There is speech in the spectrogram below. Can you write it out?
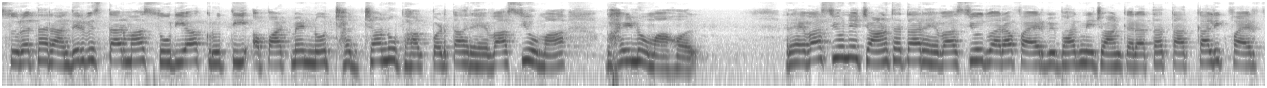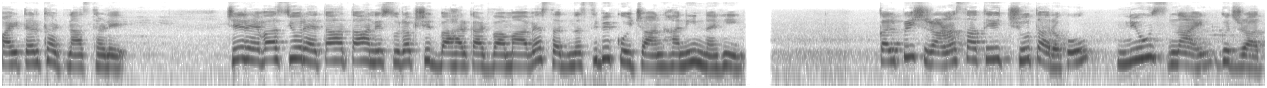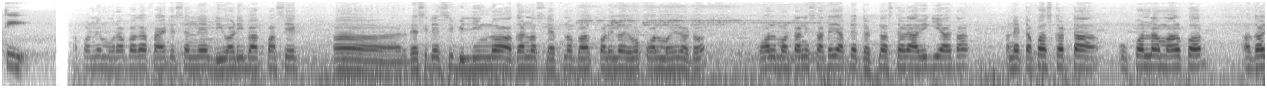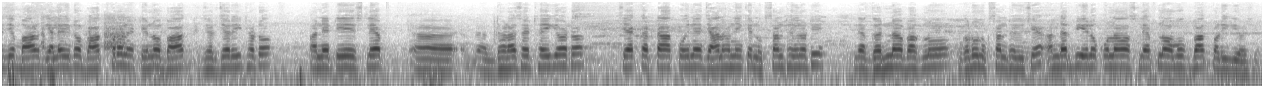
સુરતના રાંદેર વિસ્તારમાં સૂર્યાકૃતિ અપાર્ટમેન્ટનો છજ્જાનો ભાગ પડતા રહેવાસીઓમાં ભયનો માહોલ. રહેવાસીઓને જાણ થતાં રહેવાસીઓ દ્વારા ફાયર વિભાગને જાણ કરાતા તાત્કાલિક ફાયર ફાઇટર ઘટના સ્થળે. જે રહેવાસીઓ રહેતા હતા અને સુરક્ષિત બહાર કાઢવામાં આવ્યા, સદનસીબે કોઈ જાનહાનિ નહીં. કલ્પેશ રાણા સાથે જોતા રહો ન્યૂઝ નાઇન ગુજરાતી. આપણને મોરાબાગા ફાયર સ્ટેશનને દિવાળી બાગ પાસે એક રેસિડેન્સી બિલ્ડિંગનો આગળનો સ્લેબનો ભાગ પડેલો એવો કોલ મળેલો હતો. કોલ મળતાની સાથે જ આપણે ઘટના સ્થળે આવી ગયા હતા અને તપાસ કરતાં ઉપરના માળ પર આગળ જે બહાર ગેલેરીનો ભાગ ખરો ને તેનો ભાગ જર્જરિત હતો અને તે સ્લેબ ધડાશય થઈ ગયો હતો. ચેક કરતાં કોઈને જાનહાનિ કે નુકસાન થયું નથી ને ઘરના ભાગનું ઘણું નુકસાન થયું છે. અંદર બી એ લોકોના સ્લેબનો અમુક ભાગ પડી ગયો છે.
